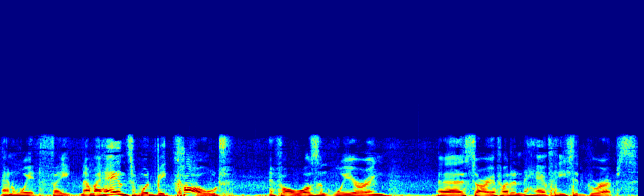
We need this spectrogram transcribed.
and wet feet. Now, my hands would be cold if I wasn't wearing, uh, sorry, if I didn't have heated grips.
